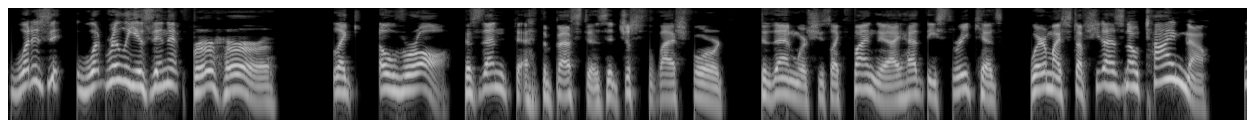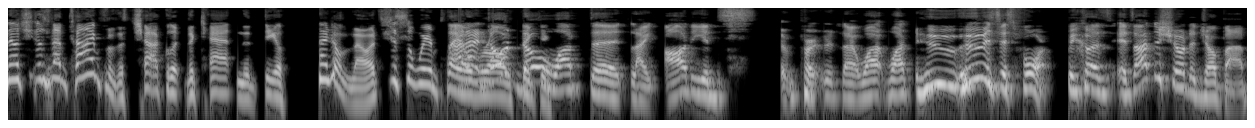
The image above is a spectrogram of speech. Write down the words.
what is it? What really is in it for her? Like overall, because then th- the best is it just flash forward to then where she's like, finally, I had these three kids. Where are my stuff? She has no time now. Now she doesn't have time for the chocolate, the cat, and the deal. I don't know. It's just a weird play and I don't know what the like audience, uh, per, like what what who who is this for? Because it's on the show the Jump app.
